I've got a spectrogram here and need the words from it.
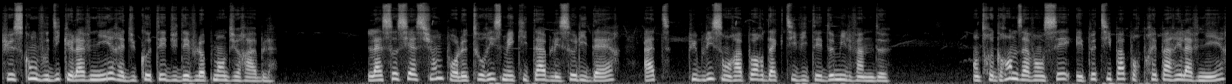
Puisqu'on vous dit que l'avenir est du côté du développement durable. L'Association pour le tourisme équitable et solidaire, AT, publie son rapport d'activité 2022. Entre grandes avancées et petits pas pour préparer l'avenir,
